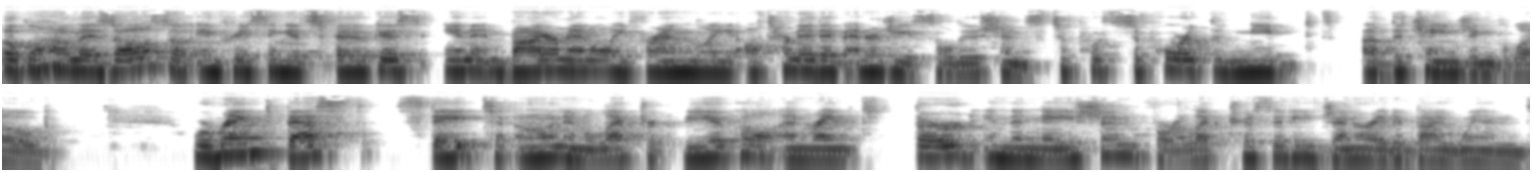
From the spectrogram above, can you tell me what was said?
Oklahoma is also increasing its focus in environmentally friendly alternative energy solutions to support the needs of the changing globe. We're ranked best state to own an electric vehicle and ranked third in the nation for electricity generated by wind.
